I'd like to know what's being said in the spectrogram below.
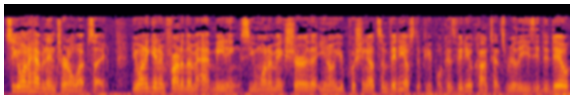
so you want to have an internal website. You want to get in front of them at meetings. You want to make sure that you know you're pushing out some videos to people because video content's really easy to do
